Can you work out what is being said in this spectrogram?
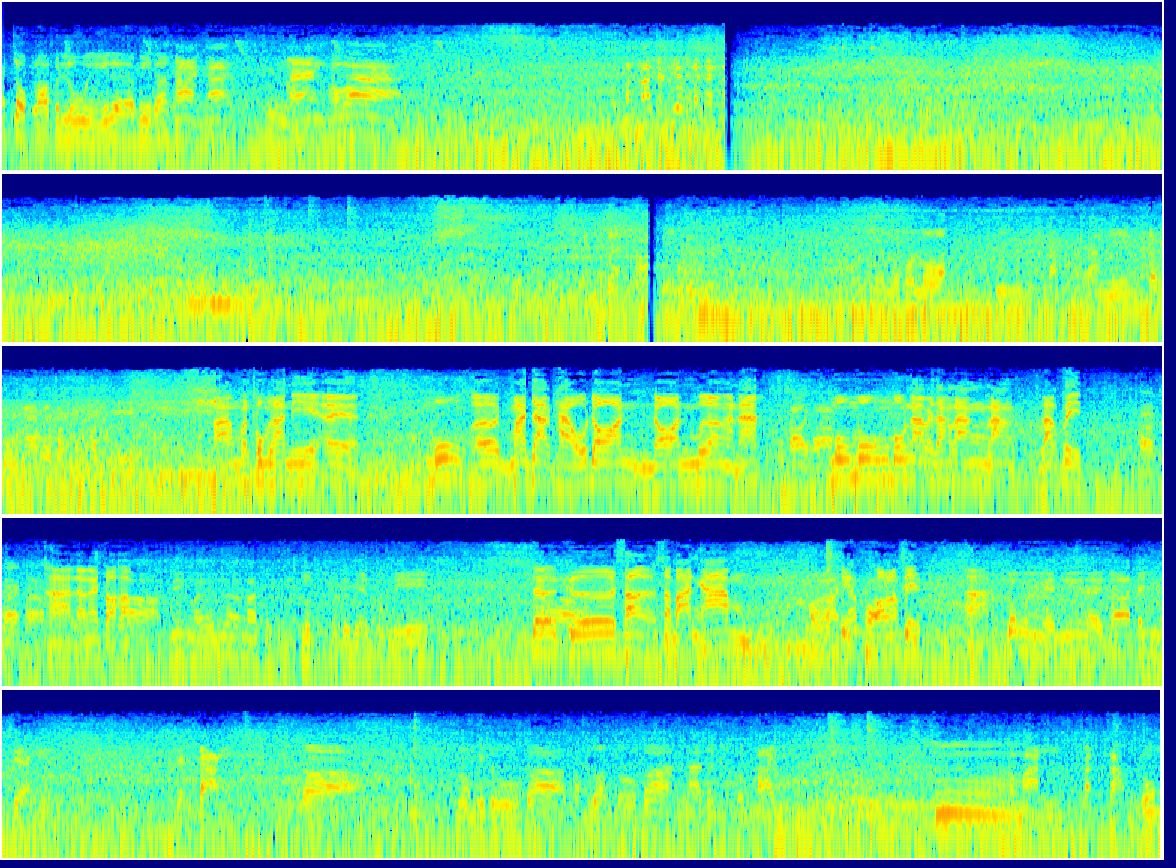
กระจกเราเป็นรูอย่างนี้เลยนะพี่นะ ใช่ใช่แรงเพราะว่า มันน่าจะเรียกมาจากเห็นเพื่อนครับวิ่งเพื่อนมาบนรถวิ่งจากทางด้านนี้จะมุ่งหน้าไปบางจังหวัดนี้ ทางปทุมธานีเอ้ยมุ่งเออมาจากแถวดอนดอนเมืองอะนะ ใช่ครับ มุ่งมุ่งมุ่งหน้าไปทางลังลังลังสิต อ่าใช่ครับอ่าแล้วไงต่อครับ ก็วิ่งมาเรื่อยๆมาถึงจุดบริเวณตรงนี้เจอคือสะสะพานข้ามของรังสิตของลังสิตอ่า ช่วงบริเวณนี้เลยก็ได้ยินเสียงเสียงดัง ก็ลงไปดูก็สำรวจดูก็น่าจะมีคนตายอยู่อืมประมาณสักสามทุ่ม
